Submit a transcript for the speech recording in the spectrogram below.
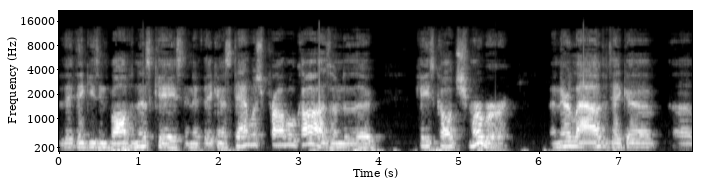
that they think he's involved in this case, and if they can establish probable cause under the case called Schmerber, then they're allowed to take a, a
